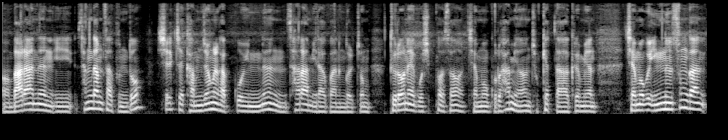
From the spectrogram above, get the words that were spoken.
어, 말하는 이 상담사 분도 실제 감정을 갖고 있는 사람이라고 하는 걸 좀 드러내고 싶어서 제목으로 하면 좋겠다. 그러면 제목을 읽는 순간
